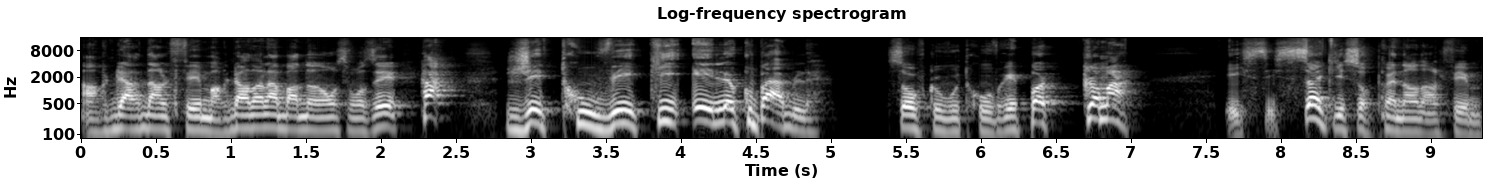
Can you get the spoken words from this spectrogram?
en regardant le film, en regardant la bande-annonce, ils vont se dire Ha! J'ai trouvé qui est le coupable! Sauf que vous ne trouverez pas comment! Et c'est ça qui est surprenant dans le film.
